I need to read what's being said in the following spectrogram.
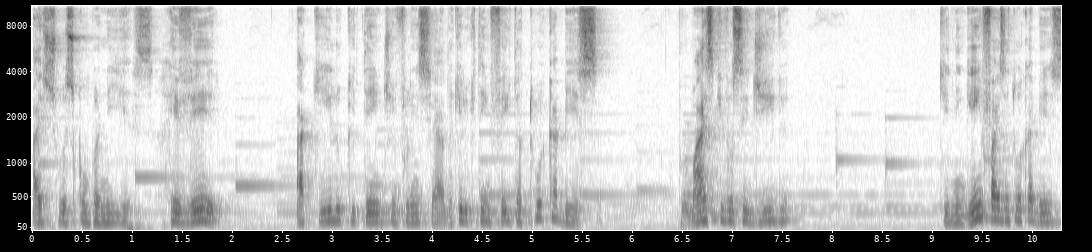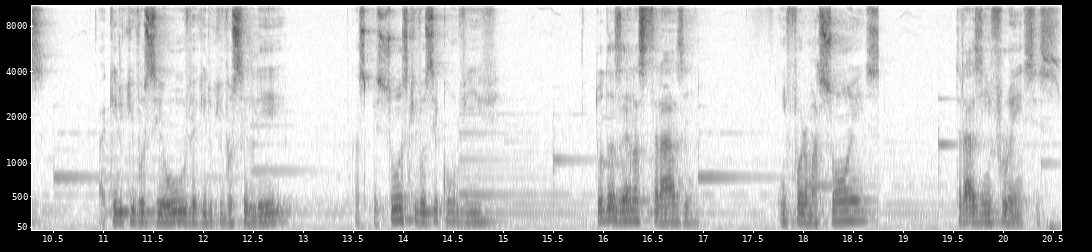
as suas companhias, rever aquilo que tem te influenciado, aquilo que tem feito a tua cabeça. Por mais que você diga que ninguém faz a tua cabeça, aquilo que você ouve, aquilo que você lê, as pessoas que você convive, todas elas trazem informações, trazem influências.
